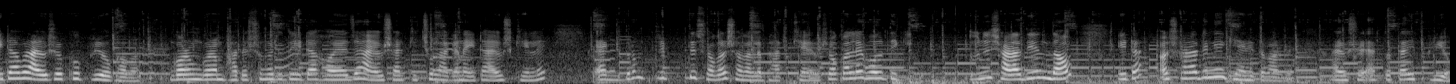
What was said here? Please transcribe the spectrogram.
এটা আবার আয়ুষের খুব প্রিয় খাবার। গরম গরম ভাতের সঙ্গে যদি এটা হয়ে যায়, আয়ুষ আর কিছু লাগে না, এটা আয়ুষ খেলে একদম তৃপ্তি সকালে সকালে ভাত খেয়ে, সকালে বলতে কি? তুমি যদি সারাদিন দাও এটা, আর সারাদিনই খেয়ে নিতে পারবে। আয়ুষের এতটাই প্রিয়।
